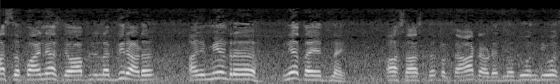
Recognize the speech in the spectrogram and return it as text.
असं पाणी असल्यावर आपल्याला बिराड आणि मेंढर नेता येत नाही. असं असतं. फक्त आठवड्यातनं दोन दिवस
